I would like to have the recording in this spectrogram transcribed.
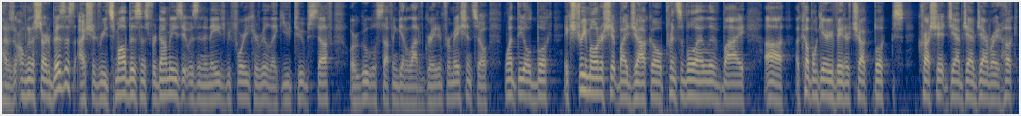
I was, I'm going to start a business. I should read Small Business for Dummies. It was in an age before you could really like YouTube stuff or Google stuff and get a lot of great information. So went the old book, Extreme Ownership by Jocko, Principle I Live By, uh, a couple Gary Vaynerchuk books, Crush It, Jab, Jab, Jab, Right Hook,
